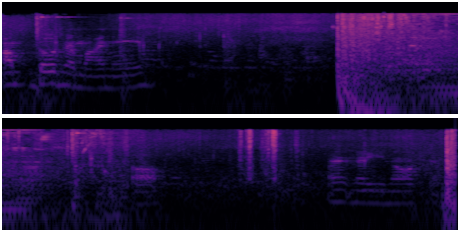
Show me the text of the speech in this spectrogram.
Um, those are my names. Oh. I didn't know you knocked him.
